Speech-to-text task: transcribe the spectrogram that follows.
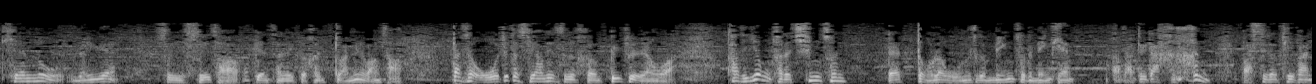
天怒人怨，所以隋朝变成了一个很短命的王朝。但是我觉得隋炀帝是个很悲剧的人物啊，他是用他的青春。来赌了我们这个民族的明天，大家对他很恨，把隋朝推翻，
